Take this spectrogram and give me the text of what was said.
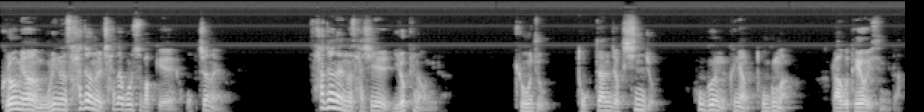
그러면 우리는 사전을 찾아볼 수밖에 없잖아요. 사전에는 사실 이렇게 나옵니다. 교주, 독단적 신조, 혹은 그냥 도그마라고 되어 있습니다.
